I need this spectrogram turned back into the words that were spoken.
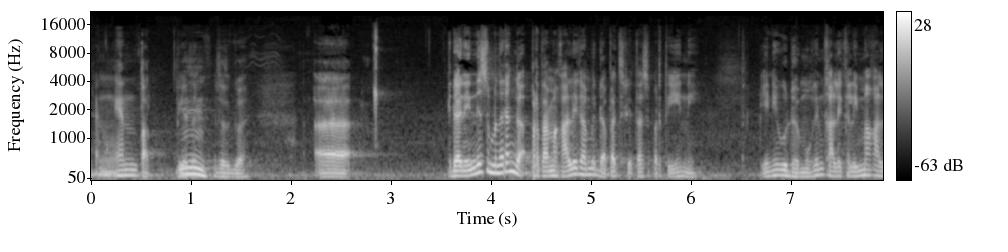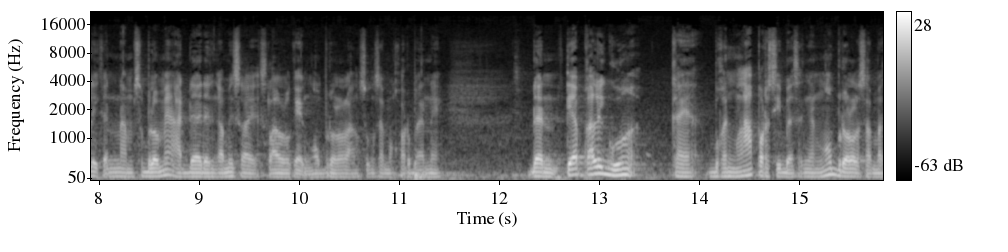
Kan ngentot gitu maksud gue Eh, dan ini sebenarnya nggak pertama kali kami dapat cerita seperti ini. Ini udah mungkin kali kelima kali keenam. Sebelumnya ada dan kami selalu, selalu kayak ngobrol langsung sama korbannya. Dan tiap kali gue kayak bukan ngelapor sih biasanya ngobrol sama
